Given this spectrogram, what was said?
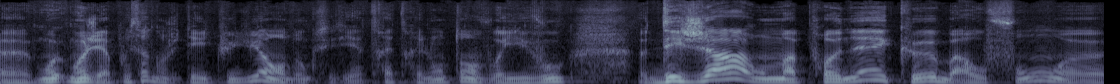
Euh, moi, j'ai appris ça quand j'étais étudiant, donc c'était il y a très très longtemps, voyez-vous. Déjà, on m'apprenait que, bah, au fond, euh,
